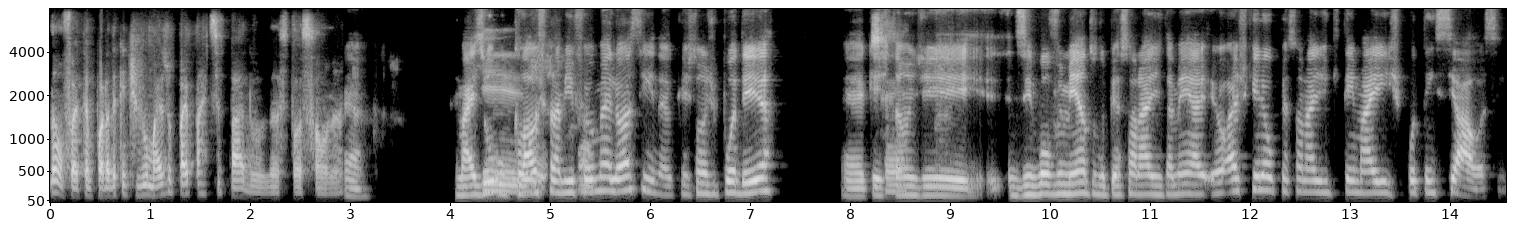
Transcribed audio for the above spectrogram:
Não, foi a temporada que a gente viu mais o pai participado da situação, né? É. Mas e... o Klaus, para mim, foi o melhor, assim, né? Questão de poder, é, questão Sim. de desenvolvimento do personagem também. Eu acho que ele é o personagem que tem mais potencial, assim.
